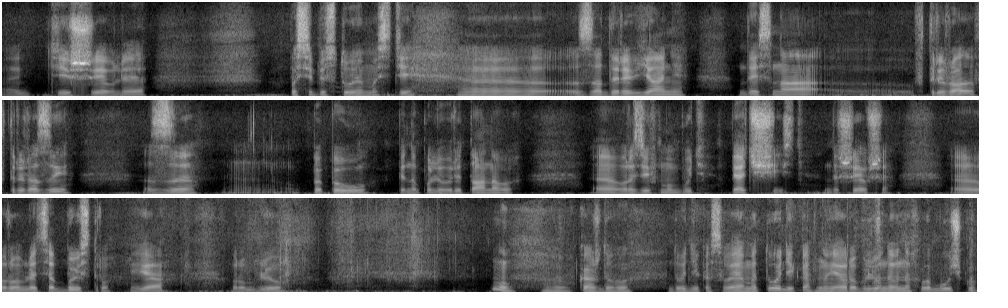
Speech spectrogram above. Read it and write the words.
э, дешевле по себестоимості е, за дерев'яні десь на е, в три, ра- в три рази з м, ППУ пінополіуретанових е, в разів, мабуть, 5-6 дешевше. Е, Робляться швидко. Я роблю ну, у кожного додіка своя методика. Ну, я роблю не на хлопучку,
